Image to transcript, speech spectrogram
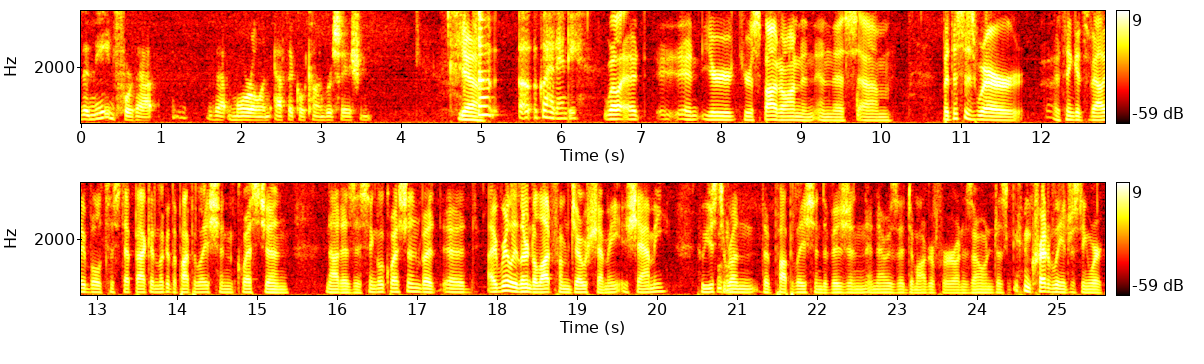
the need for that, that moral and ethical conversation. Yeah. So, uh, go ahead, Andy. Well, uh, and you're you're spot on in, in this, um, but this is where I think it's valuable to step back and look at the population question, not as a single question, but uh, I really learned a lot from Joe Chamie, Chamie who used mm-hmm. to run the population division and now is a demographer on his own, does incredibly interesting work.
